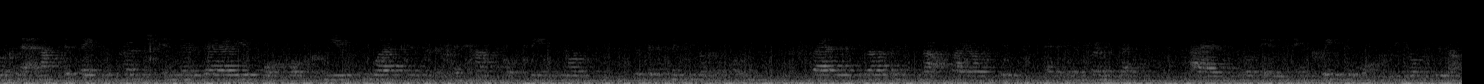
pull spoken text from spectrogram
looking at an asset-based approach in those areas, what, what community work is that can enhance what's being done. Does the committee look at putting further development to that priority in, in a process, um, to look at in- increasing what can be done through that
